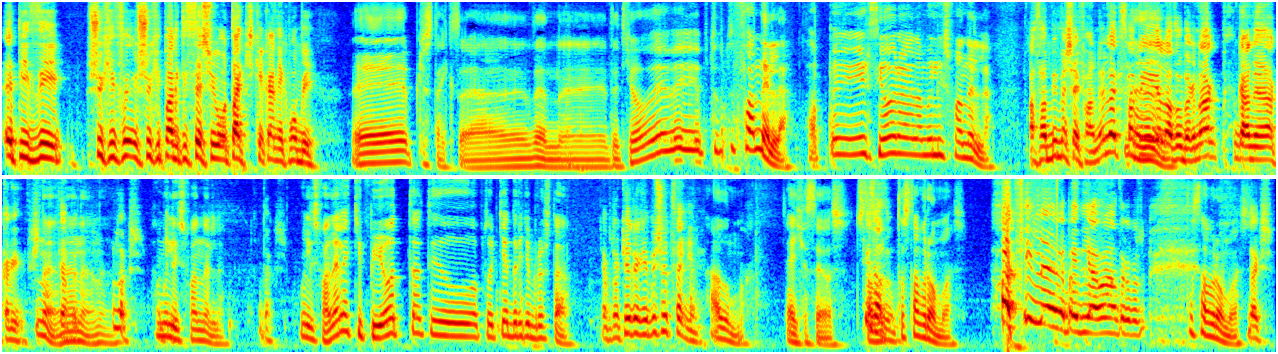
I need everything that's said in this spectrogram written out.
Επειδή σου έχει, φε- σου έχει πάρει τη θέση ο Τάκης και κάνει εκπομπή. Ε, Ποιος τα έχει τώρα, ε, δεν ε, τέτοιο. Ε, ε, τ- τ- φανέλα. Θα πει, ήρθε η ώρα να μιλήσει φανέλα. Α, θα μπει μέσα η φανέλα και θα Ναι, πει ναι. Έλα εδώ Μπερνάρ, κάνε άκρη. Ναι, Τι ναι, θα ναι. πει. ναι. Εντάξει. Θα μιλήσει φανέλα. εντάξει. Μιλήσει φανέλα και η ποιότητα του, από το κέντρο και μπροστά. Και από το κέντρο και πίσω τι θα γίνει; Θα δούμε. Έχει ο Θεός. θα δούμε; Το σταυρό μας. Α, τι λέει ρε παιδιά ο άνθρωπος. Το σταυρό μας. Εντάξει.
